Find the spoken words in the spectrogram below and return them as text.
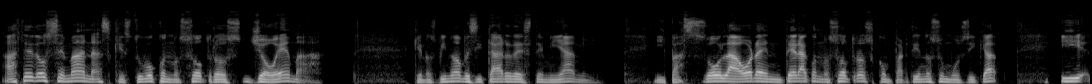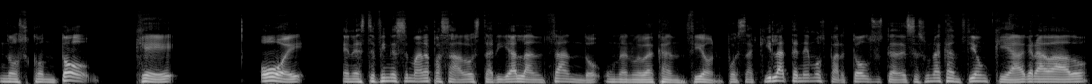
Hace dos semanas que estuvo con nosotros Joema, que nos vino a visitar desde Miami y pasó la hora entera con nosotros compartiendo su música y nos contó que hoy, en este fin de semana pasado, estaría lanzando una nueva canción. Pues aquí la tenemos para todos ustedes. Es una canción que ha grabado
